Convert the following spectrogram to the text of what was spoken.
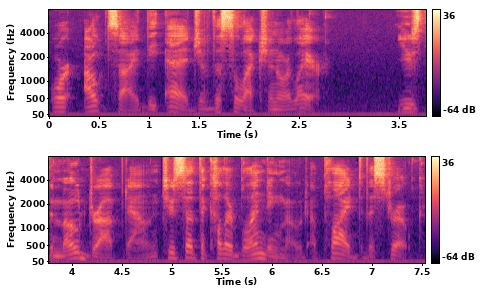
or outside the edge of the selection or layer. Use the Mode drop-down to set the color blending mode applied to the stroke.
